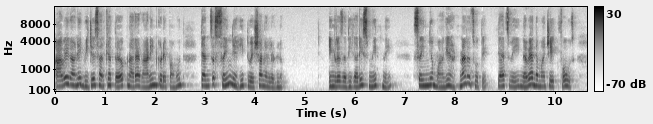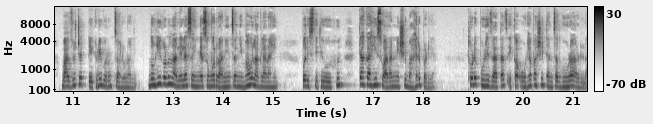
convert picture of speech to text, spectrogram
आवेगाने विजेसारख्या तळपणाऱ्या राणींकडे पाहून त्यांचं सैन्यही त्वेषानं लढलं. इंग्रज अधिकारी स्मिथने सैन्य मागे हटणारच होते. त्याचवेळी नव्या दमाची एक फौज बाजूच्या टेकडीवरून चालून आली. दोन्हीकडून आलेल्या सैन्यासमोर राणींचा निभाव लागला नाही. परिस्थिती ओळखून त्या काही स्वारांनीशी बाहेर पडल्या. थोडे पुढे जाताच एका ओढ्यापाशी त्यांचा घोडा अडला.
